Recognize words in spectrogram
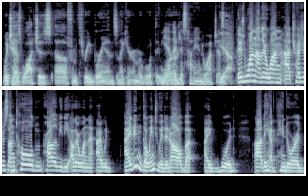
which has watches uh, from three brands, and I can't remember what they Yeah, were. Yeah, they're just high end watches. Yeah. There's one other one. Uh, Treasures Untold would probably be the other one that I would. I didn't go into it at all, but I would. Uh, they have Pandora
